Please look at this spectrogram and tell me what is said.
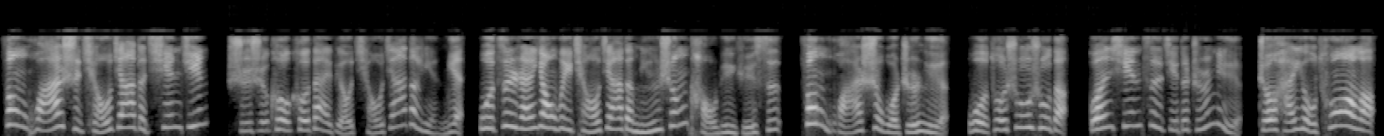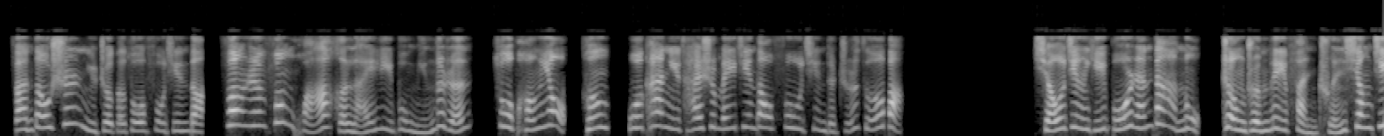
凤华是乔家的千金，时时刻刻代表乔家的脸面，我自然要为乔家的名声考虑于私。凤华是我侄女，我做叔叔的关心自己的侄女，这还有错了？反倒是你这个做父亲的，放任凤华和来历不明的人做朋友，哼！我看你才是没尽到父亲的职责吧。乔静怡勃然大怒，正准备反唇相讥，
